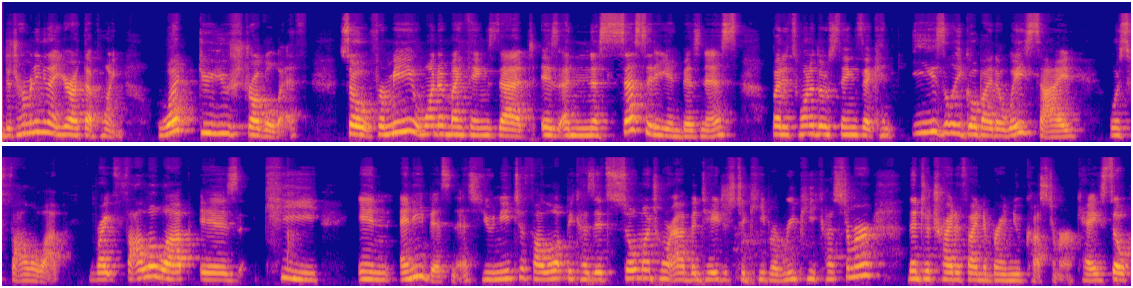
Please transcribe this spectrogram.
determining that you're at that point what do you struggle with? So for me one of my things that is a necessity in business but it's one of those things that can easily go by the wayside was follow up right? Follow up is key in any business. You need to follow up because it's so much more advantageous to keep a repeat customer than to try to find a brand new customer. Okay. So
